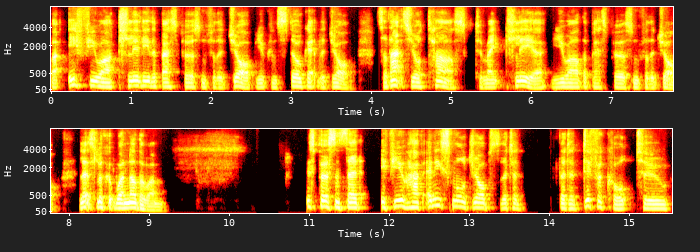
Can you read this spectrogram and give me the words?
but if you are clearly the best person for the job, you can still get the job. So, that's your task to make clear you are the best person for the job. Let's look at one other one this person said, if you have any small jobs that are that are difficult to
